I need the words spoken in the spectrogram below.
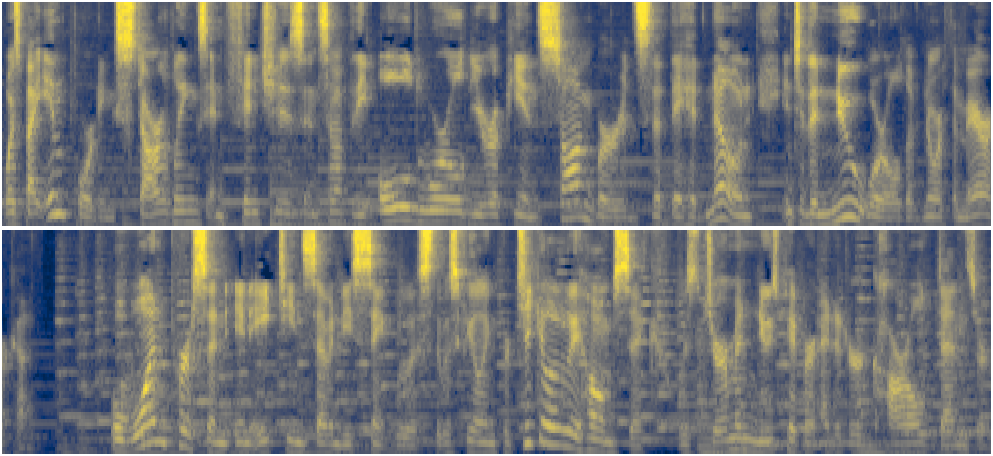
was by importing starlings and finches and some of the old world European songbirds that they had known into the new world of North America. Well, one person in 1870s St. Louis that was feeling particularly homesick was German newspaper editor Carl Daenzer.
